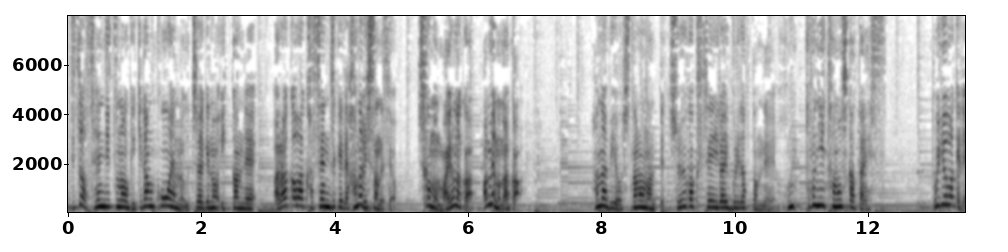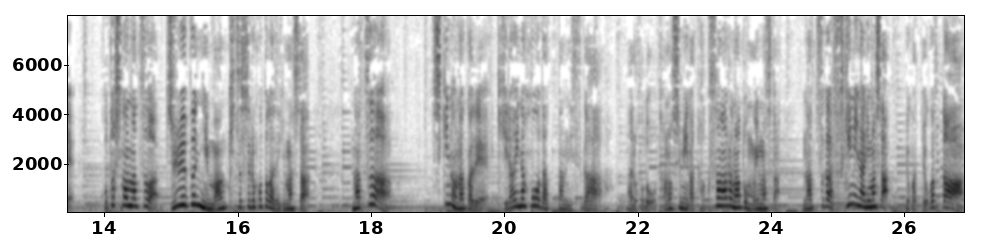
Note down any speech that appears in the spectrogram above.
実は先日の劇団公演の打ち上げの一環で、荒川河川敷で花火したんですよ。しかも真夜中、雨の中。花火をしたのなんて中学生以来ぶりだったんで、本当に楽しかったです。というわけで、今年の夏は十分に満喫することができました。夏は、四季の中で嫌いな方だったんですが、なるほど、楽しみがたくさんあるなと思いました。夏が好きになりました。よかったよかった。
